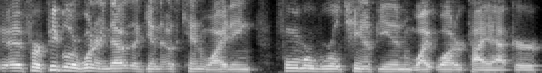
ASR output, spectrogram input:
uh, for people who are wondering, that was, again that was Ken Whiting, former world champion whitewater kayaker.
